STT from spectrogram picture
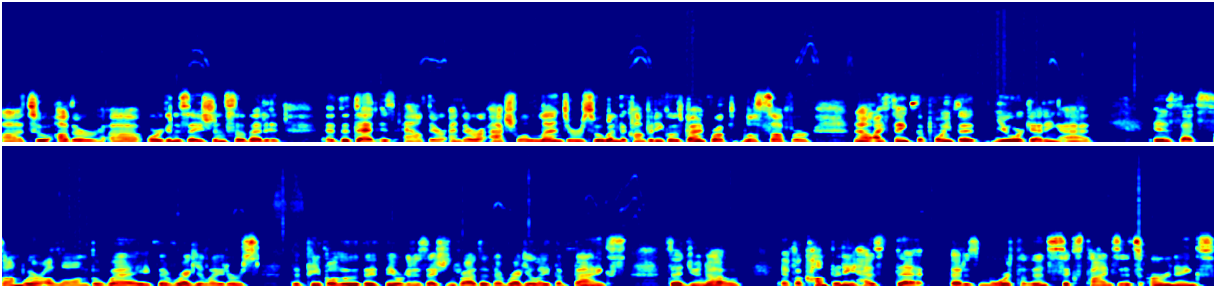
uh, to other uh, organizations so that it uh, the debt is out there and there are actual lenders who when the company goes bankrupt will suffer now i think the point that you were getting at is that somewhere along the way the regulators the people who the, the organizations rather that regulate the banks said you know if a company has debt that is more than six times its earnings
